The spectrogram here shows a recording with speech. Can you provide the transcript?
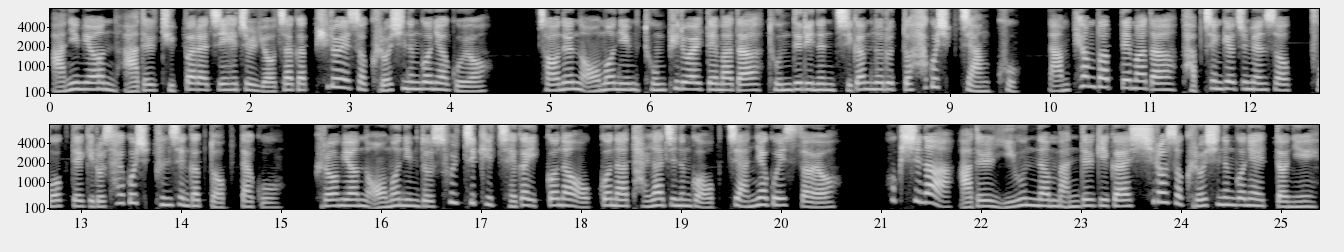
아니면 아들 뒷바라지 해줄 여자가 필요해서 그러시는 거냐고요. 저는 어머님 돈 필요할 때마다 돈 드리는 지갑 노릇도 하고 싶지 않고 남편 밥 때마다 밥 챙겨주면서 부엌대기로 살고 싶은 생각도 없다고. 그러면 어머님도 솔직히 제가 있거나 없거나 달라지는 거 없지 않냐고 했어요. 혹시나 아들 이웃남 만들기가 싫어서 그러시는 거냐 했더니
